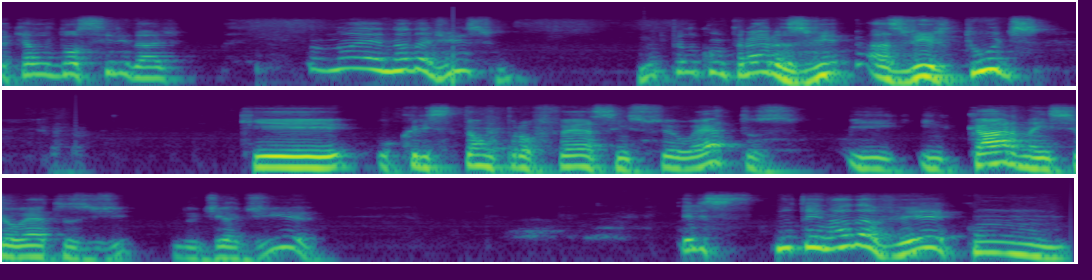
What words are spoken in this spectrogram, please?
aquela docilidade. Não é nada disso. Muito pelo contrário, as, vi, as virtudes que o cristão professa em seu ethos e encarna em seu ethos de, do dia a dia, eles não têm nada a ver com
